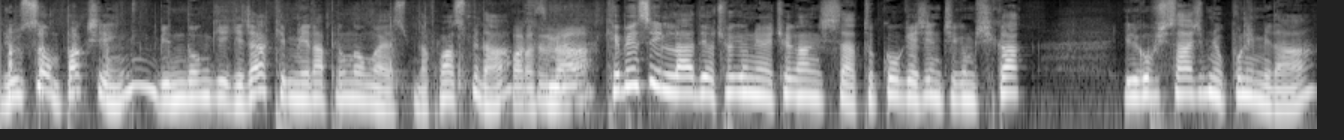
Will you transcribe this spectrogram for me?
뉴스 unboxing 민동기 기자 김민아 평론가였습니다. 고맙습니다. 고맙습니다. KBS 일라디오 최경영의 최강 시사 듣고 계신 지금 시각 7시 46분입니다.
